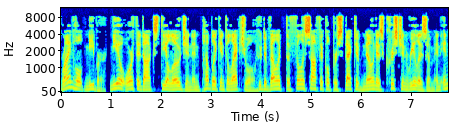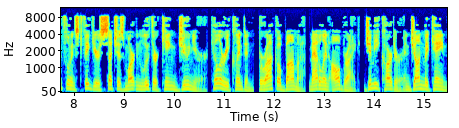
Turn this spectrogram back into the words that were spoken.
Reinhold Niebuhr, Neo-Orthodox theologian and public intellectual who developed the philosophical perspective known as Christian realism and influenced figures such as Martin Luther King Jr., Hillary Clinton, Barack Obama, Madeleine Albright, Jimmy Carter and John McCain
